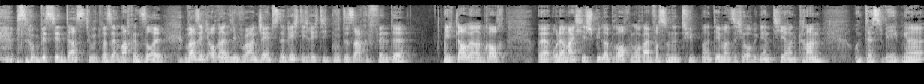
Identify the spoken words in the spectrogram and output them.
so ein bisschen das tut, was er machen soll. Was ich auch ja. an LeBron James eine richtig, richtig gute Sache finde. Ich glaube, man braucht, äh, oder manche Spieler brauchen auch einfach so einen Typen, an dem man sich orientieren kann. Und deswegen, äh,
